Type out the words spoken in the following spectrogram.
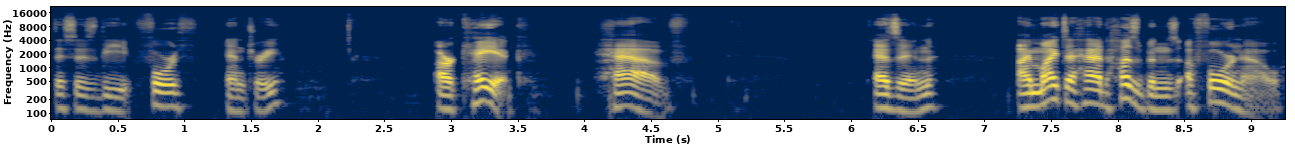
This is the fourth entry. Archaic, have. As in, I might have had husbands afore now,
